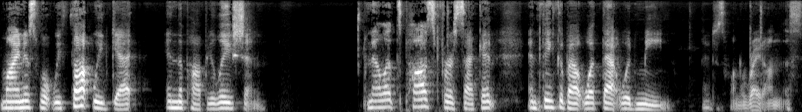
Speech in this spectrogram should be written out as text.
minus what we thought we'd get in the population. Now let's pause for a second and think about what that would mean. I just want to write on this.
